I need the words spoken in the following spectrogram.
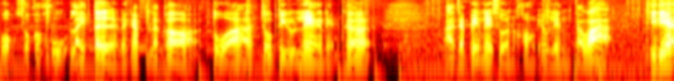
พวกโซคาคุไลเตอร์นะครับ แล้วก็ตัวโจมตีรุนแรงเนี่ยก็อาจจะเป็นในส่วนของเอลเลนแต่ว่าทีเนี้ย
